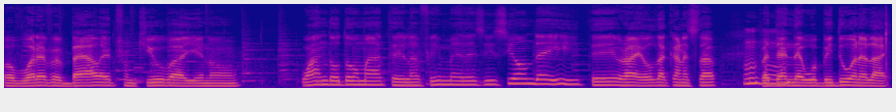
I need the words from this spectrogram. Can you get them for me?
of whatever ballad from Cuba, you know, Cuando tomaste la firme decisión de irte, right? All that kind of stuff. Mm-hmm. But then they would be doing it like,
